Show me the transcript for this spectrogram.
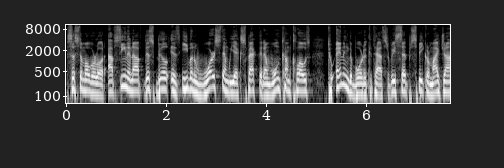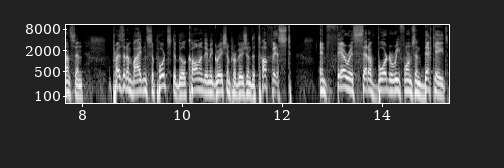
system overload. I've seen enough. This bill is even worse than we expected and won't come close to ending the border catastrophe, said Speaker Mike Johnson. President Biden supports the bill, calling the immigration provision the toughest and fairest set of border reforms in decades.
